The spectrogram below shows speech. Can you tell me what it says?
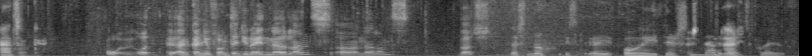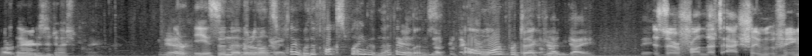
That's okay. Oh, what? And can you from the United Netherlands? Uh, Netherlands? Dutch? There's no. It's, uh, oh wait, there's, There's no Netherlands player. Oh, there is a Dutch player. Yeah. There is a Netherlands player. Who the fuck's playing the Netherlands? Lord Protector. Oh, Lord Protector. guy. Is there a front that's actually moving?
